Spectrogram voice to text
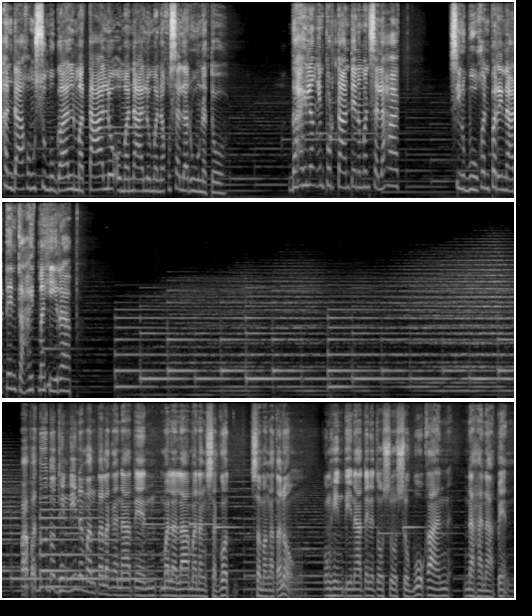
Handa akong sumugal matalo o manalo man ako sa laro na to. Dahil ang importante naman sa lahat, sinubukan pa rin natin kahit mahirap. Papadudot hindi naman talaga natin malalaman ang sagot sa mga tanong kung hindi natin ito susubukan na hanapin.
